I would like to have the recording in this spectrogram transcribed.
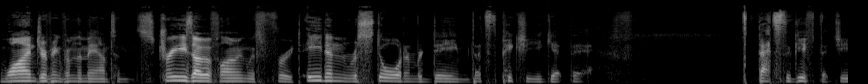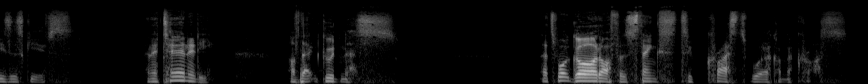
Wine dripping from the mountains, trees overflowing with fruit, Eden restored and redeemed. That's the picture you get there. That's the gift that Jesus gives an eternity of that goodness. That's what God offers thanks to Christ's work on the cross.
